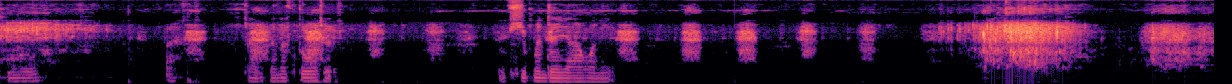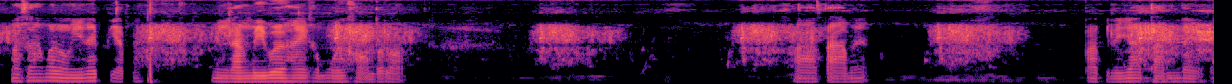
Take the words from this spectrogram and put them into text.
ทีนี้ จับกัน สักตัวเถอะคลิปมันจะยาวกว่านี้มาสร้างบ้านตรงนี้ได้เปรียบนะ มีรังบีเวอร์ให้ขโมยของตลอดปลาตามเนี่ยปลาปิริยาตามได้ไหม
